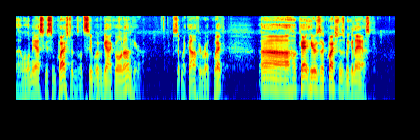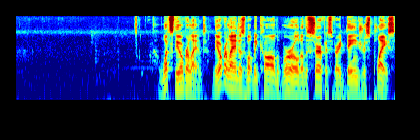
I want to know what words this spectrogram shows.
Uh, well, let me ask you some questions. Let's see what we've got going on here. Sip my coffee real quick. Uh, okay, here's the questions we can ask. What's the Overland? The Overland is what we call the world on the surface, a very dangerous place.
